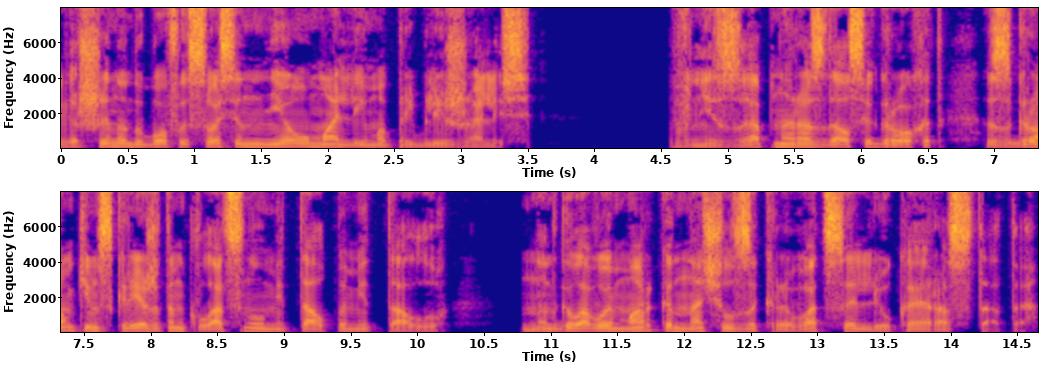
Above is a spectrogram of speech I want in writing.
Вершины дубов и сосен неумолимо приближались. Внезапно раздался грохот, с громким скрежетом клацнул металл по металлу. Над головой Марка начал закрываться люк аэростата.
